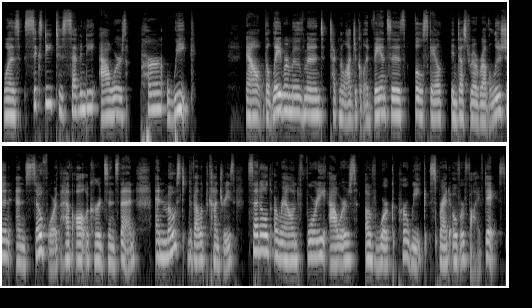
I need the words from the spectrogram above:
was 60 to 70 hours per week. Now, the labor movement, technological advances, full scale industrial revolution, and so forth have all occurred since then, and most developed countries settled around 40 hours of work per week spread over five days.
